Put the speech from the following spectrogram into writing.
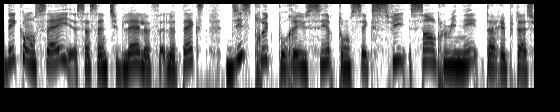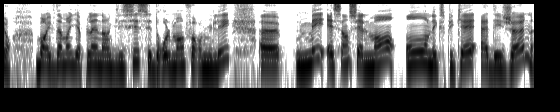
des conseils, ça s'intitulait le, texte, 10 trucs pour réussir ton sex-fille sans ruiner ta réputation. Bon, évidemment, il y a plein d'anglicismes c'est drôlement formulé, euh, mais essentiellement, on expliquait à des jeunes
